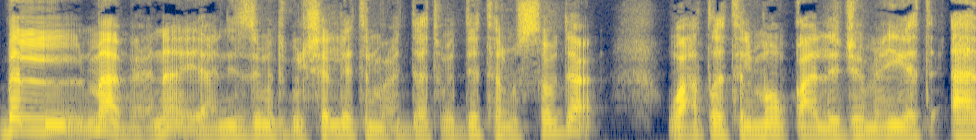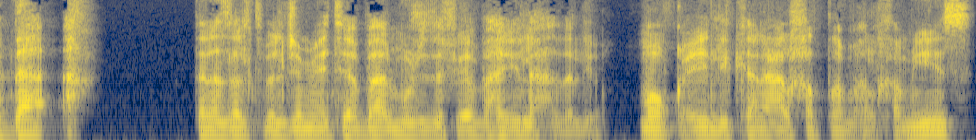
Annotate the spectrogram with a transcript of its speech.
بل ما بعنا يعني زي ما تقول شليت المعدات وديتها المستودع وأعطيت الموقع لجمعية آباء. تنازلت بالجمعيه آباء الموجودة في ابها إلى هذا اليوم. موقعي اللي كان على خط ابها الخميس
